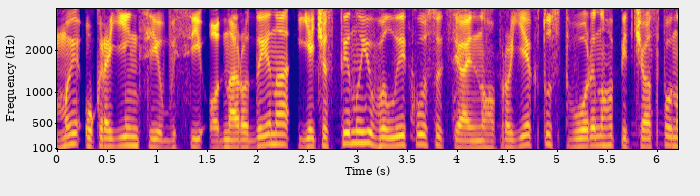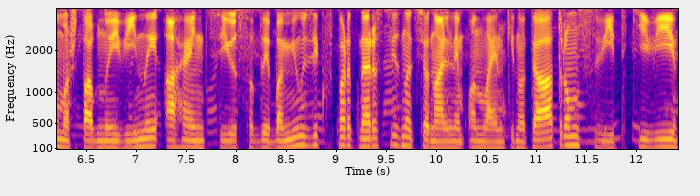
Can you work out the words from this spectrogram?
Ми, українці, всі одна родина, є частиною великого соціального проєкту, створеного під час повномасштабної війни агенцією Садиба Мюзік в партнерстві з національним онлайн-кінотеатром Світ ТІВІ.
